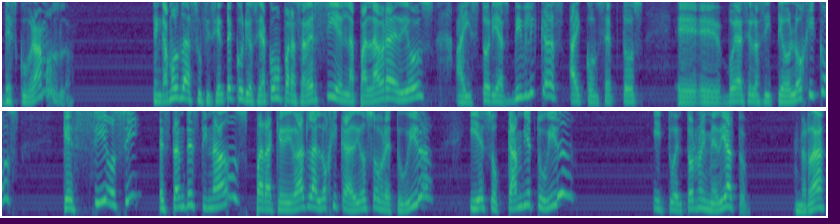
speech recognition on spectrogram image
Descubrámoslo tengamos la suficiente curiosidad como para saber si en la palabra de Dios hay historias bíblicas, hay conceptos, eh, eh, voy a decirlo así, teológicos, que sí o sí están destinados para que vivas la lógica de Dios sobre tu vida y eso cambie tu vida y tu entorno inmediato, ¿verdad?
